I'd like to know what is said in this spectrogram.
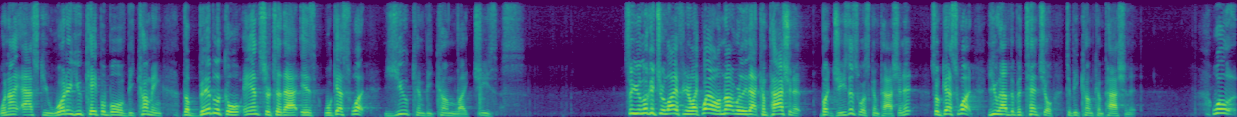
When I ask you, what are you capable of becoming? The biblical answer to that is, well, guess what? You can become like Jesus. So you look at your life and you're like, well, I'm not really that compassionate, but Jesus was compassionate. So guess what? You have the potential to become compassionate. Well,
